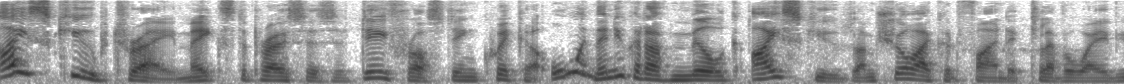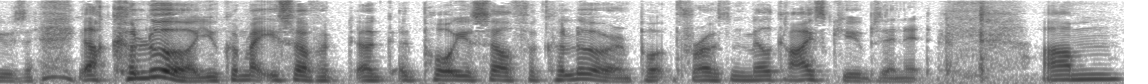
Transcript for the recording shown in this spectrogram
ice cube tray. Makes the process of defrosting quicker. Oh, and then you could have milk ice cubes. I'm sure I could find a clever way of using a Kahlua. You could make yourself a, a, pour yourself a Kahlua and put frozen milk ice cubes in it. Um,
